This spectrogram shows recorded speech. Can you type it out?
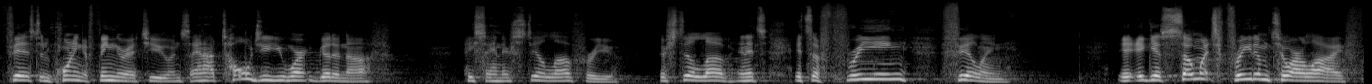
fist and pointing a finger at you and saying, I told you you weren't good enough. He's saying there's still love for you. There's still love. And it's, it's a freeing feeling. It, it gives so much freedom to our life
